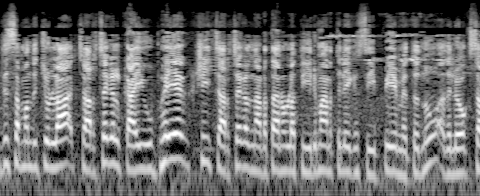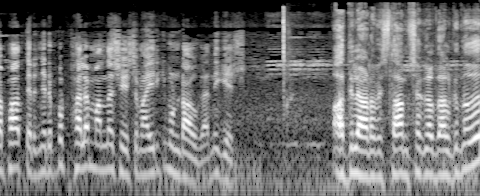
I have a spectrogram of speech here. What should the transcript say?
ഇത് സംബന്ധിച്ചുള്ള ചർച്ചകൾക്കായി ഉഭയകക്ഷി ചർച്ചകൾ നടത്താനുള്ള തീരുമാനത്തിലേക്ക് സി പി എം എത്തുന്നു. അത് ലോക്സഭാ തെരഞ്ഞെടുപ്പ് ഫലം വന്ന ശേഷമായിരിക്കും ഉണ്ടാവുക. നികേഷ്. അതിലാണ് വിശദാംശങ്ങൾ നൽകുന്നത്.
